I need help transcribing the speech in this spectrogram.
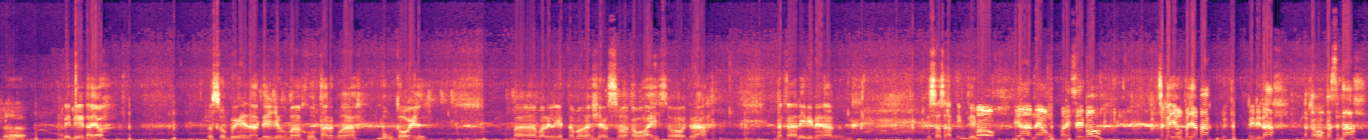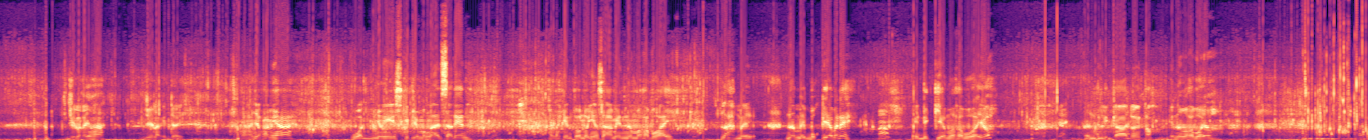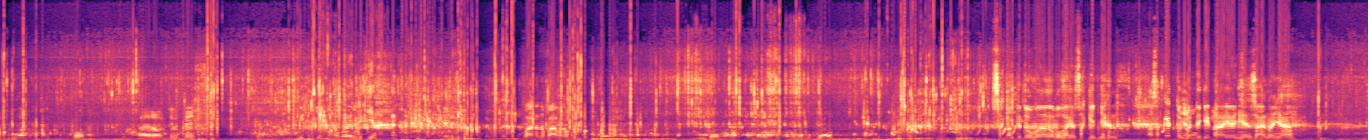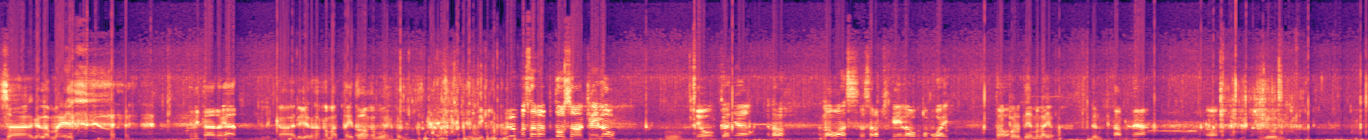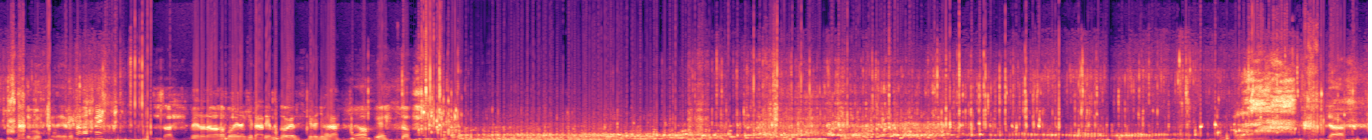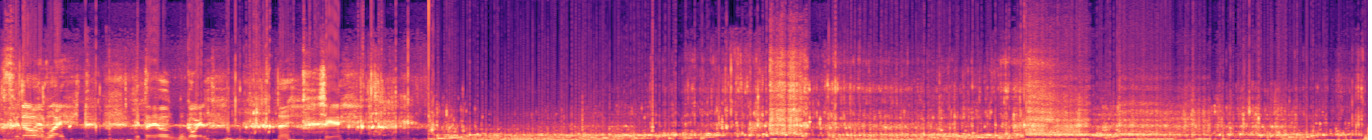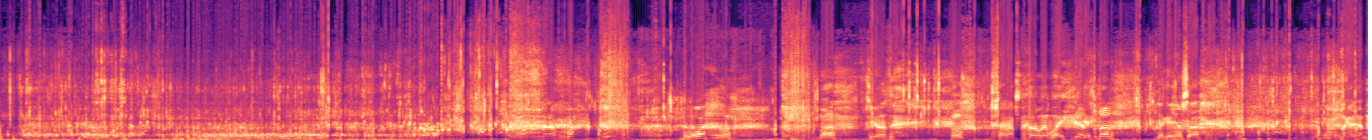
So, ready na tayo. Nasubuhin natin yung mga kuta ng mga bungkawil. Mga maliliit na mga shells mga kabuhay. So, tara. Naka-ready na ang isa sa ating team. Oh, yan. Yung panisibo. At saka yung panyapak. Ready na. Nakahukas na ta. Enjoy lang kayo ha. Enjoy lang, enjoy. Samahan nyo kami ha. Huwag nyo i-skip yung mga ads natin. Malaking tulong yan sa amin ng mga kabuhay. Lah, may, na, may bukya man eh. Ha? May dikya mga kabuhay oh. Ang delikado ito. Yan ang mga kabuhay oh. Oh, Aero, chilpi. dikya mga kabuhay, dikya. Kuha ka no, kuha ka no. Sakit ito mga kabuhay, sakit yan. Masakit. Pag madikit tayo niyan sa ano niya, sa galamay niya. Delikado yan. Delikado yan, nakakamatay ito Oh. mga kabuhay. Pag dikit. Pero masarap to sa kinilaw. Oh. Yung kanya, ano, lawas. Masarap sa kinilaw ang kabuhay. Ito, Tapos natin yan malayo. Doon, tapos niya. Oh, yun. Tubok ka tayo rin. So, meron na mga kabuhay nakita natin mga kawil. Tingnan nyo ha. Ayo. Okay, ito. Yan. Ito mga kabuhay. Ito yung bugawil. Okay. Sige. Dalawa. Ba? Sige na. Huh? Sarap ito mga kabuhay. Sige, sunod. Lagay nyo sa... Lagay yan.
